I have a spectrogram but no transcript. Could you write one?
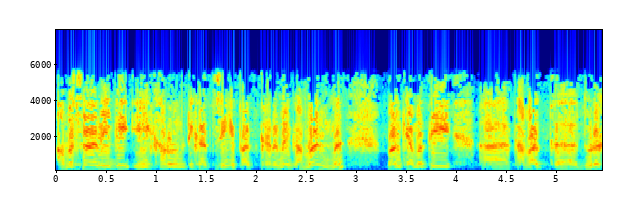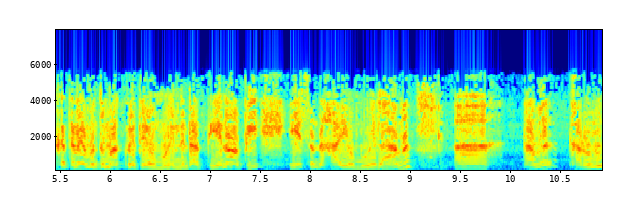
අවසානයේදී ඒ කරුණු ටිකත් සිහිපත් කරන ගමන්ම මම කැමති තවත් දුරකථන ඇමතුමක් වෙත යොමු වෙන්නටත් තියෙනවා. අපි ඒ සඳහා යොමු වෙලාම තව කරුණු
